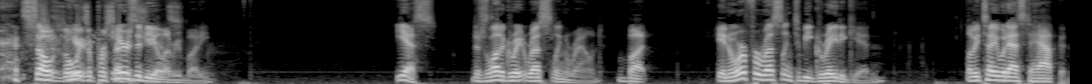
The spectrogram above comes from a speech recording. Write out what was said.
so There's always here, a percentage here's the deal, chance. everybody yes, there's a lot of great wrestling around, but in order for wrestling to be great again, let me tell you what has to happen.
